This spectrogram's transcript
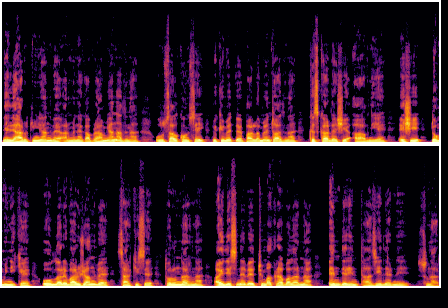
Nelli Harutunyan ve Armenek Abrahamyan adına Ulusal Konsey, hükümet ve parlamento adına kız kardeşi Avniye, eşi Dominike, oğulları Varjan ve Sarkis'e, torunlarına, ailesine ve tüm akrabalarına en derin taziyelerini sunar.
